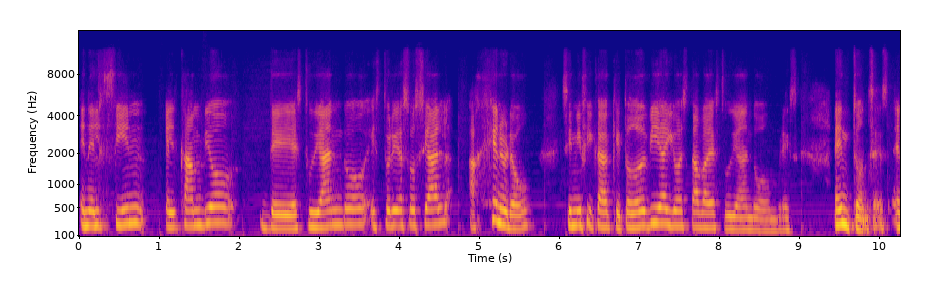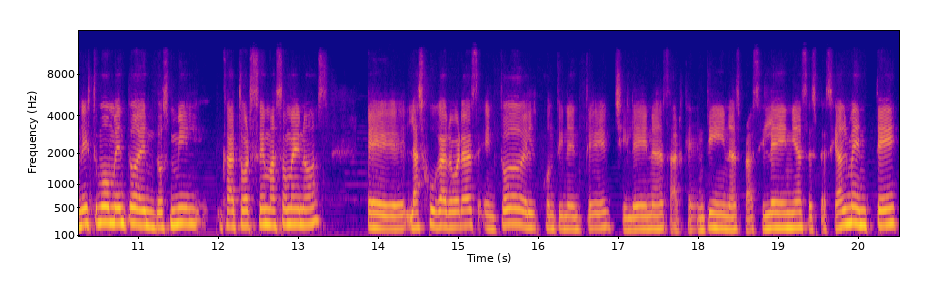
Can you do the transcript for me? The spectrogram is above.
en el fin, el cambio de estudiando historia social a género significa que todavía yo estaba estudiando hombres. Entonces, en este momento, en 2014 más o menos, eh, las jugadoras en todo el continente, chilenas, argentinas, brasileñas especialmente,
